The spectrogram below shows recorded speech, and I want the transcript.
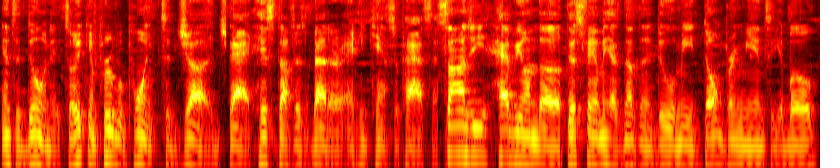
into doing it so he can prove a point to Judge that his stuff is better and he can't surpass him. Sanji, heavy on the this family has nothing to do with me, don't bring me into your bull.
